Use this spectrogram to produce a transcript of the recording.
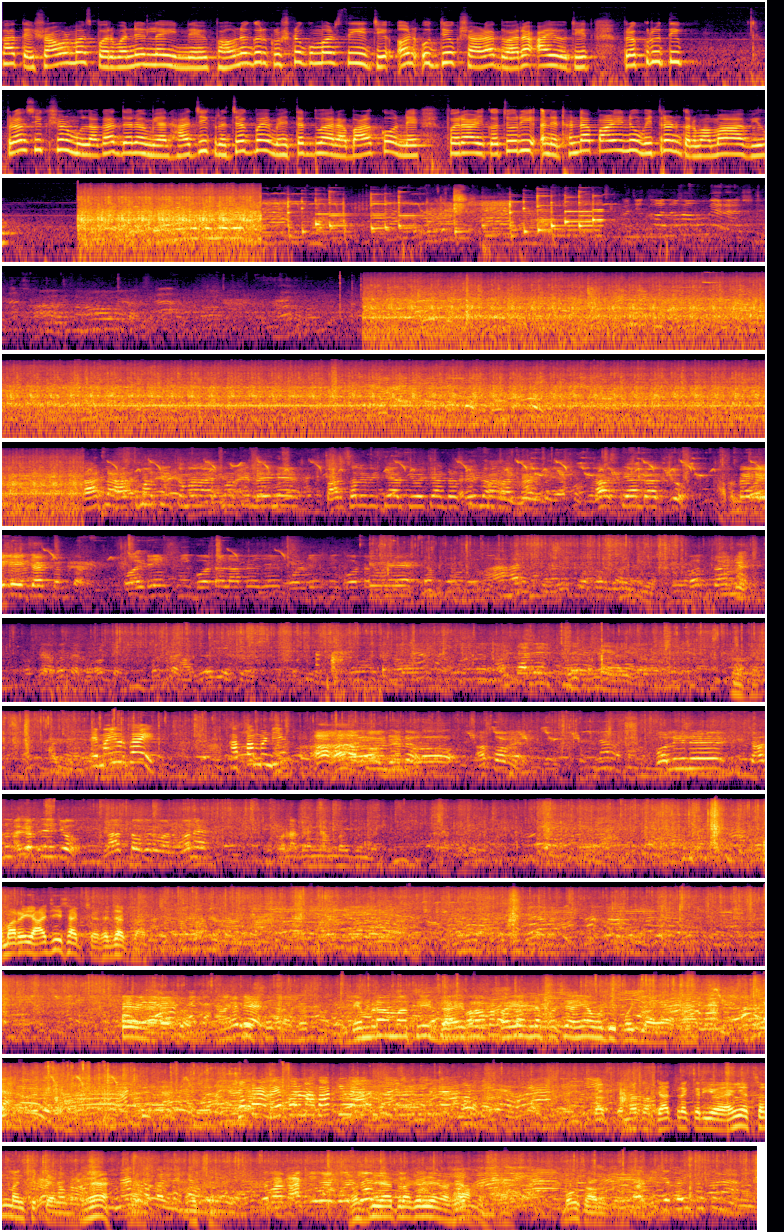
ખાતે શ્રાવણ માસ પર્વને લઈને ભાવનગર કૃષ્ણકુમારસિંહજી અન્ન ઉદ્યોગ શાળા દ્વારા આયોજિત પ્રકૃતિ પ્રશિક્ષણ મુલાકાત દરમિયાન હાજીક રજાકભાઈ મહેતર દ્વારા બાળકોને ફરાળી કચોરી અને ઠંડા પાણીનું વિતરણ કરવામાં આવ્યું. આટલા હાથમાંથી તમારા હાથમાંથી લઈને પાર્સલ વિદ્યાર્થીઓ ત્યાં ડસ્ટબિનમાં નાખે ખાસ ધ્યાન રાખજો. અમે લઈ લઈ જાય કોલ્ડ ડ્રિંક્સની બોટલ આપે છે કોલ્ડ ડ્રિંક્સની બોટલ એ મયુરભાઈ આપવા માંડીએ? હા હા આપવા માંડો આપવા અમે બોલીને ચાલુ કરી દેજો. નાસ્તો કરવાનો હો ને? અમારે હાજી સાહેબ છે રજાક સાહેબ. લીમડામાંથી ડ્રાઈવર થઈને પછી અહીંયા સુધી પહોંચ્યા. છોકરા વેફરમાં બાકી હોય? તો કરી હોય. અહીંયા જ સન્માન સિસ્ટમ યાત્રા કરીએ બહુ સારું તમારે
